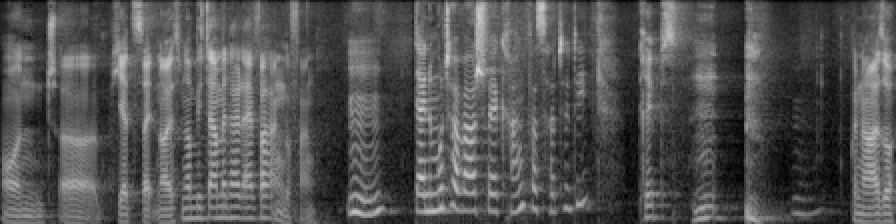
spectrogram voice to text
Und äh, jetzt seit neuestem habe ich damit halt einfach angefangen. Mhm. Deine Mutter war schwer krank. Was hatte die? Krebs. Mhm. Genau, also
